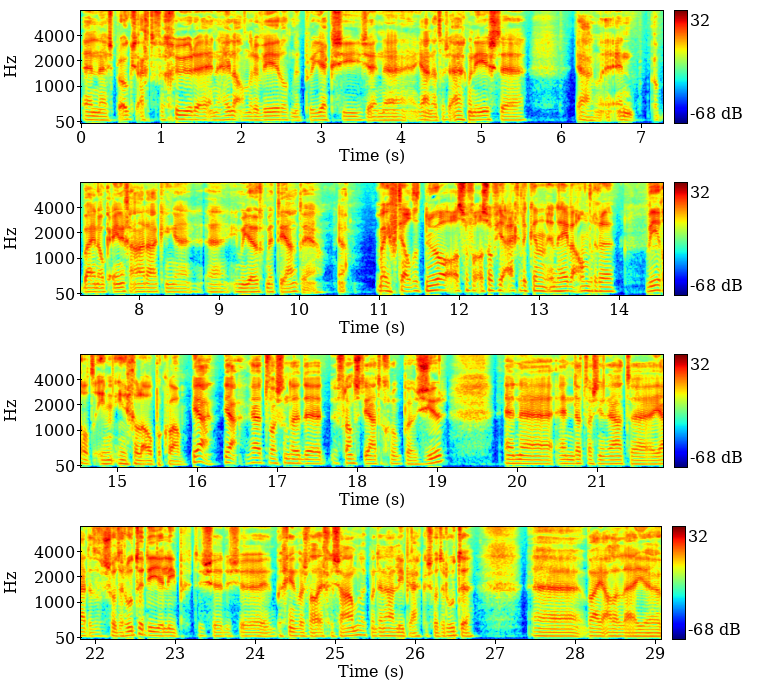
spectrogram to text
En uh, sprookjesachtige figuren en een hele andere wereld met projecties. En uh, ja, dat was eigenlijk mijn eerste ja, en bijna ook enige aanrakingen uh, in mijn jeugd met theater. Ja. Ja. Maar je vertelt het nu al alsof, alsof je eigenlijk een, een hele andere wereld in, ingelopen kwam. Ja, ja, ja, het was van de, de, de Franse theatergroep uh, Zuur. En, uh, en dat was inderdaad ja, dat was een soort route die je liep. Dus, dus in het begin was het wel echt gezamenlijk. Maar daarna liep je eigenlijk een soort route... waar je allerlei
